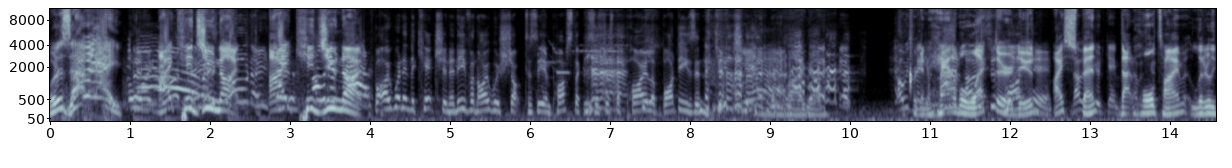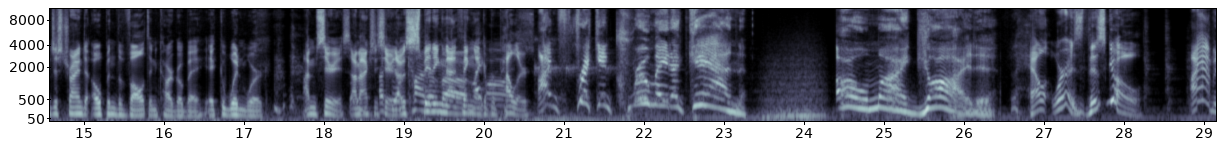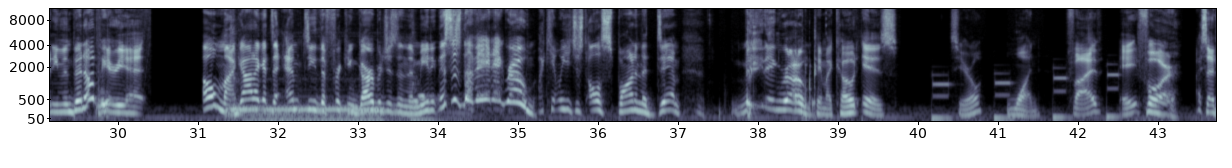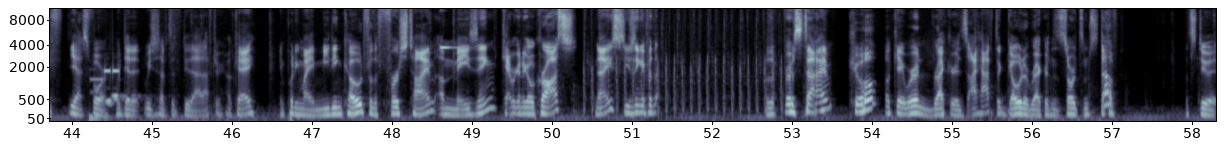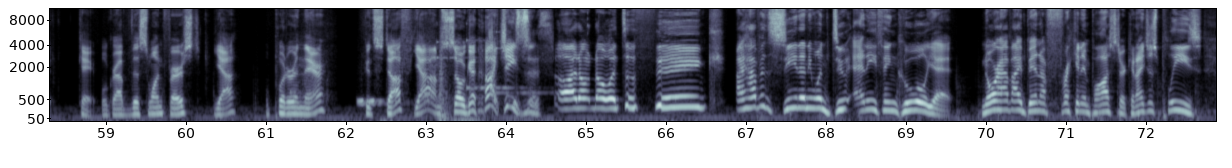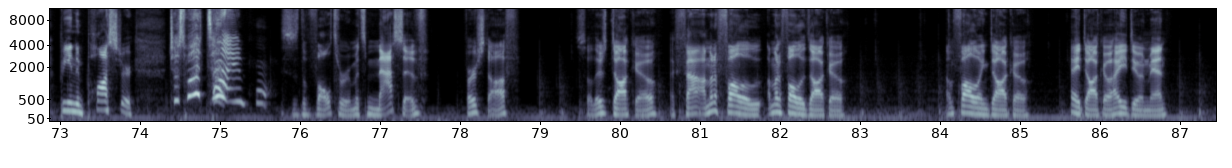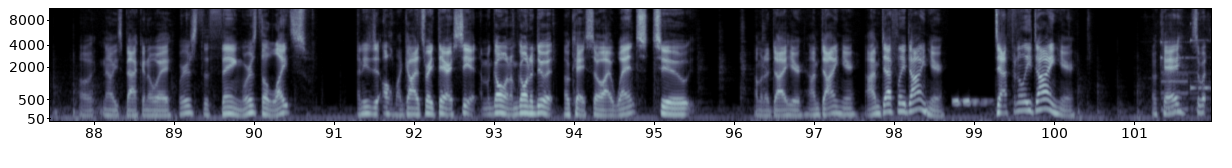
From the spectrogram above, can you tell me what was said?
What is happening? I kid you not. I kid you not. But I went in the kitchen and even I was shocked to see imposter because there's just a pile of bodies in the kitchen. Oh my god. I was Freaking Hannibal I Lecter, watching. dude. I spent good that That whole time literally just trying to open the vault in cargo bay. It wouldn't work. I'm serious. I'm actually serious. I, feel was spinning of, that um, thing like a oh, propeller. I'm freaking crewmate again. Oh my god. The hell? Where does this go? I haven't even been up here yet. Oh my god, I get to empty the freaking garbages in the meeting. This is the meeting room! Why can't we just all spawn in the damn meeting room? Okay, my code is zero, one, five, eight, four. I said, yes, four. We did it. We just have to do that after, okay? Inputting my meeting code for the first time. Amazing. Okay, we're gonna go across. Nice. Using it for the for the first time. Cool. Okay, we're in records. I have to go to records and sort some stuff. Let's do it. Okay, we'll grab this one first. Yeah, we'll put her in there. Good stuff. Yeah, I'm so good. Ah, Jesus! Oh, I don't know what to think. I haven't seen anyone do anything cool yet. Nor have I been a freaking imposter. Can I just please be an imposter? Just one time! This is the vault room. It's massive. First off. So there's Dawko. I found- I'm gonna follow- I'm gonna follow Dawko. I'm following Dawko. Hey, Dawko. How you doing, man? Oh, now he's backing away. Where's the thing? Where's the lights? I need to. Oh my god, it's right there. I see it. I'm going. I'm going to do it. Okay, so I went to. I'm gonna die here. I'm dying here. I'm definitely dying here. Definitely dying here. Okay, so what?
